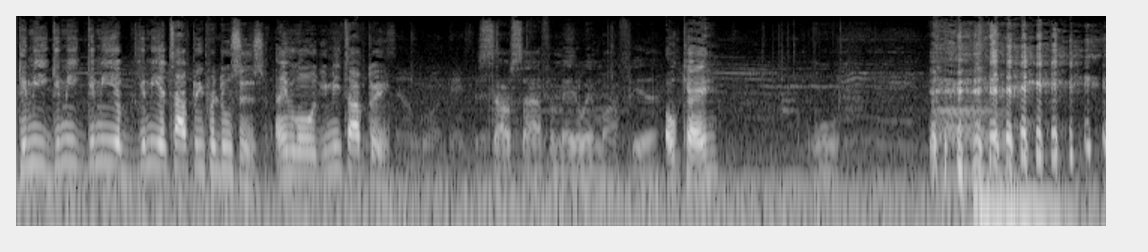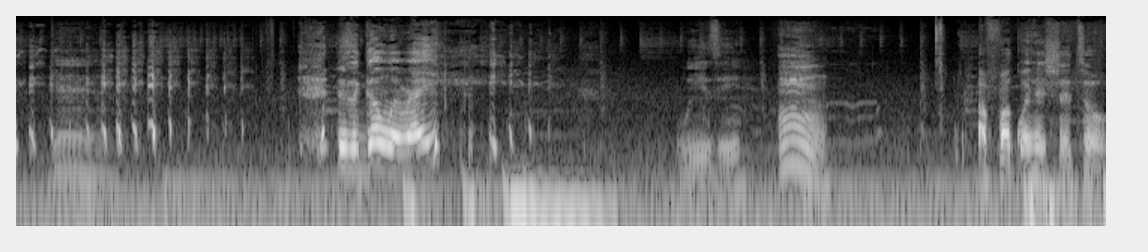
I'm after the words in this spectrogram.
Give me, give me, give me a, give me a top three producers. I ain't even gonna give me top three. Southside from 808 Mafia. Okay. Ooh. Damn. Um, It's a good one, right? Wheezy. Mm. I fuck with his shit too.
